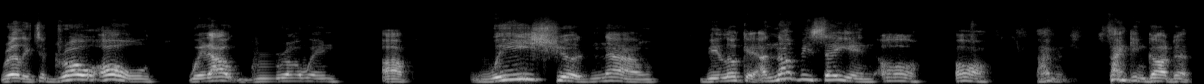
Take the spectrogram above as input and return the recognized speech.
Really, to grow old without growing up. We should now be looking and not be saying, oh, oh, I'm thanking God that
